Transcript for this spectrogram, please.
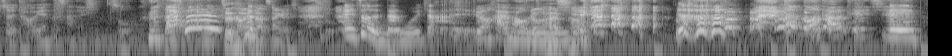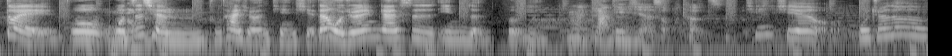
最讨厌的三个星座？最讨厌哪三个星座？哎，这很难回答哎。不用害怕，不用害怕。很多讨厌天蝎。哎，对我我之前不太喜欢天蝎，但我觉得应该是因人而异。嗯，你喜欢天蝎的什么特质？天蝎哦，我觉得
